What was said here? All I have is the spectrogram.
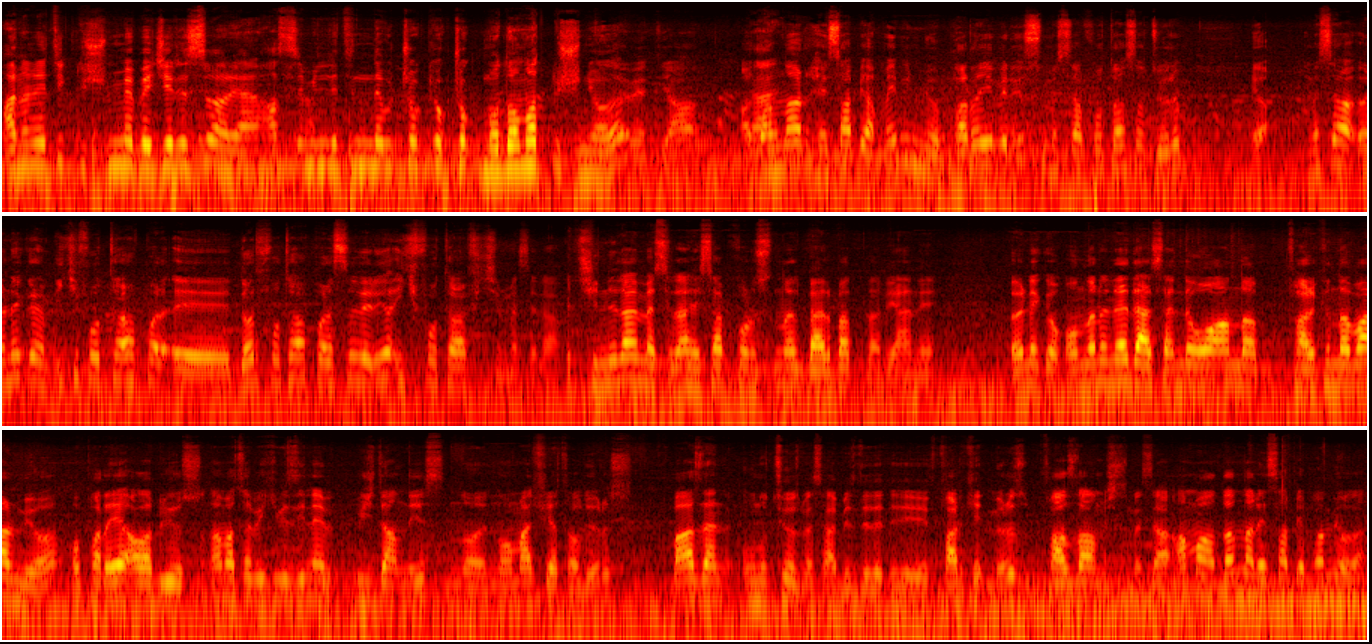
analitik düşünme becerisi var yani Asya milletinde bu çok yok çok modomot düşünüyorlar. Evet ya adamlar hesap yapmayı bilmiyor. Parayı veriyorsun mesela fotoğraf satıyorum. E, mesela örnek veriyorum iki fotoğraf para, e, dört fotoğraf parasını veriyor iki fotoğraf için mesela. Çinliler mesela hesap konusunda berbatlar yani. Örnek veriyorum onlara ne dersen de o anda farkında varmıyor. O parayı alabiliyorsun. Ama tabii ki biz yine vicdanlıyız. No- Normal fiyat alıyoruz. Bazen unutuyoruz mesela biz de, de- fark etmiyoruz. Fazla almışız mesela. Ama adamlar hesap yapamıyorlar.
